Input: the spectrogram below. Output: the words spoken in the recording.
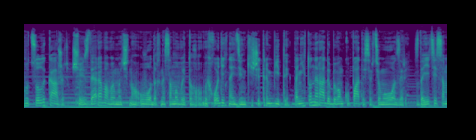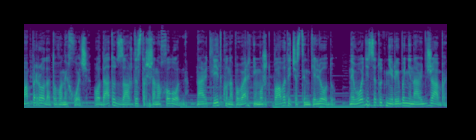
Гуцули кажуть, що із дерева, вимоченого у водах несамовитого, виходять найдзвінкіші трембіти, та ніхто не радив би вам купатися в цьому озері. Здається, й сама природа того не хоче. Вода тут завжди страшенно холодна. Навіть літку на поверхні можуть плавати частинки льоду. Не водяться тут ні риби, ні навіть жаби.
